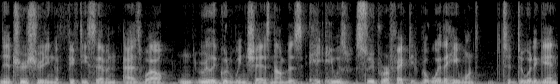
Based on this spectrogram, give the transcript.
You know, true shooting of 57 as well. Really good win shares numbers. He, he was super effective, but whether he wanted to do it again,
